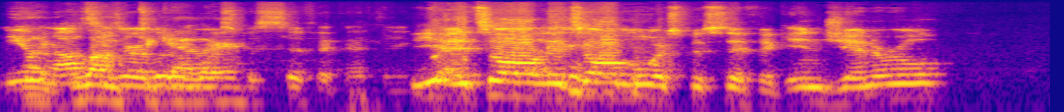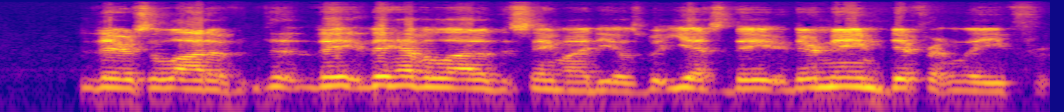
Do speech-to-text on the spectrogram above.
Neo Nazis lumped are a little more specific, I think. Yeah, it's all it's all more specific. In general, there's a lot of they they have a lot of the same ideals, but yes, they they're named differently. For,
